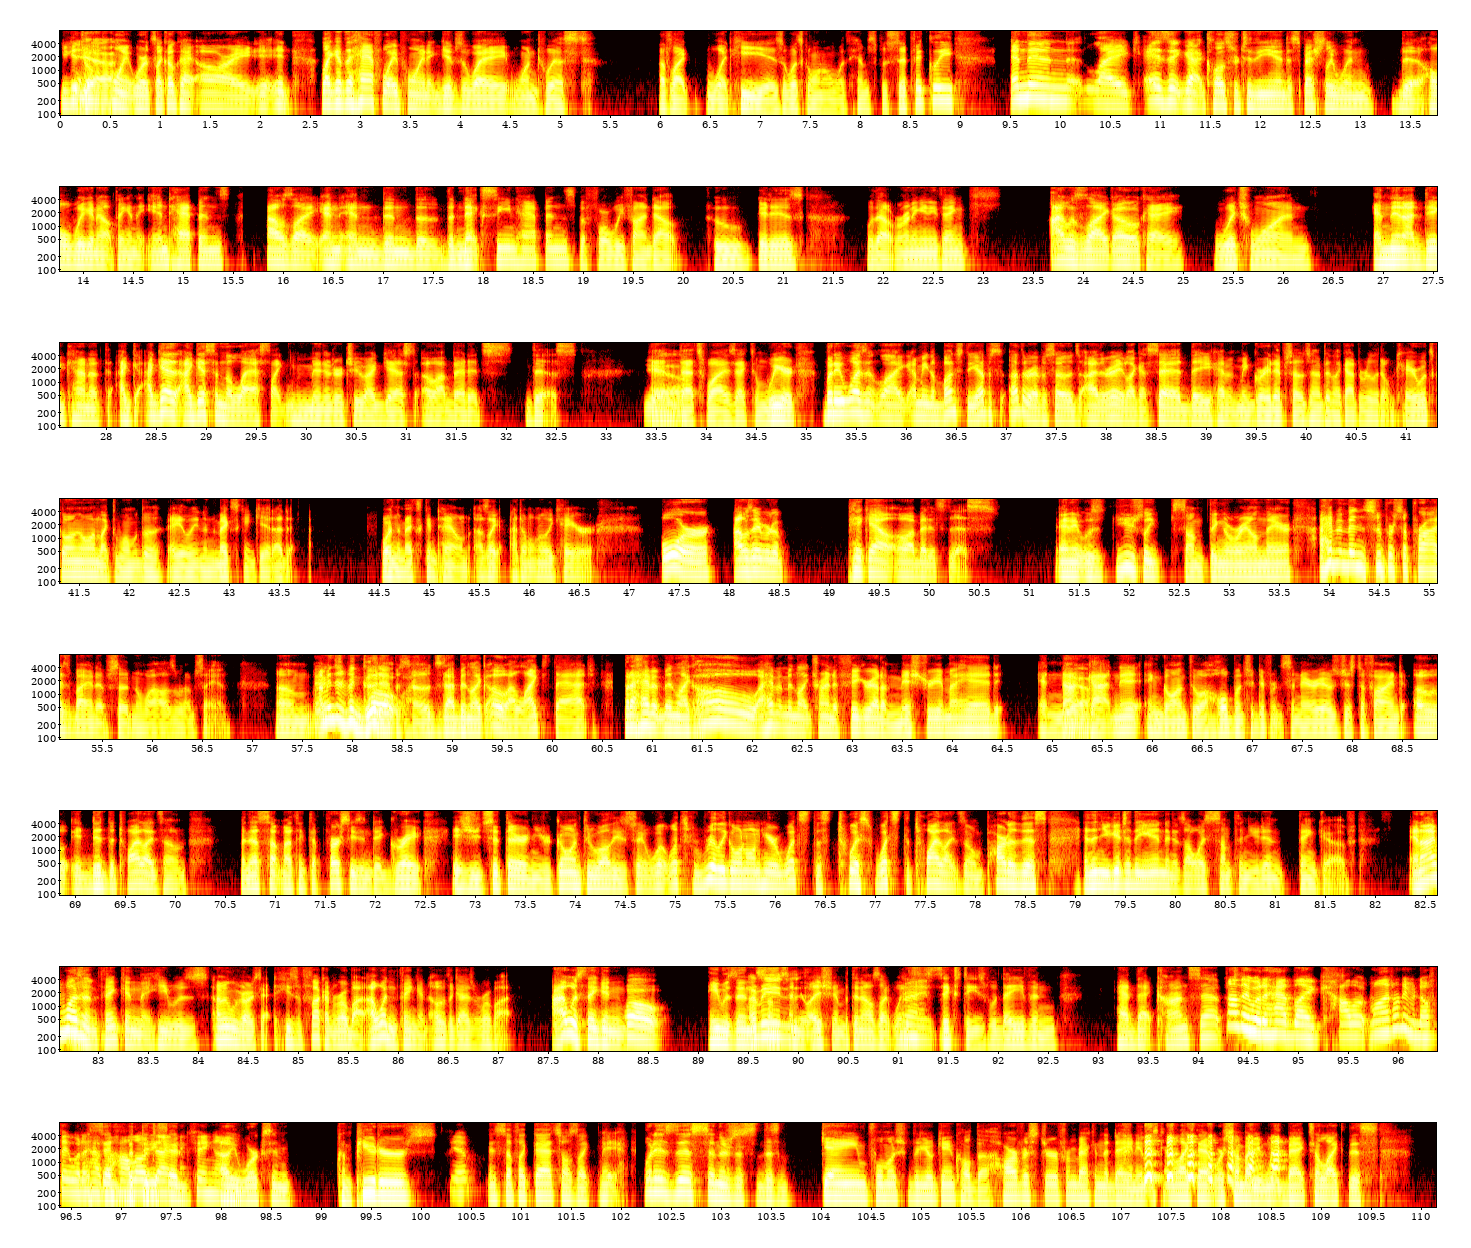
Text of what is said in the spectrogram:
You get to a point where it's like, okay, all right. It, it like at the halfway point, it gives away one twist of like what he is, what's going on with him specifically. And then, like, as it got closer to the end, especially when the whole wigging out thing in the end happens, I was like, and and then the the next scene happens before we find out who it is, without running anything. I was like, oh, okay, which one? And then I did kind of, I, I guess, I guess in the last like minute or two, I guessed, oh, I bet it's this Yeah. and that's why he's acting weird. But it wasn't like I mean, a bunch of the other episodes, either a like I said, they haven't been great episodes, and I've been like, I really don't care what's going on, like the one with the alien and the Mexican kid, I or in the Mexican town. I was like, I don't really care. Or I was able to pick out, oh, I bet it's this. And it was usually something around there. I haven't been super surprised by an episode in a while, is what I'm saying. Um, I mean, there's been good Well- episodes that I've been like, oh, I liked that, but I haven't been like, oh, I haven't been like trying to figure out a mystery in my head and not Yeah. gotten it and gone through a whole bunch of different scenarios just to find, oh, it did the Twilight Zone. And that's something I think the first season did great. Is you'd sit there and you're going through all these, say, what, what's really going on here? What's this twist? What's the Twilight Zone part of this? And then you get to the end and it's always something you didn't think of. And I wasn't thinking that he was. I mean, we've already said he's a fucking robot. I wasn't thinking, oh, the guy's a robot. I was thinking Well, he was in I some mean- simulation, but then I was like, wait, Right. sixties? Would they even have that concept? No, they would have had like hollow. Well, I don't even know if they would have had said- the but hollow then deck said, thing Oh, he works in computers Yep. and stuff like that. So I was like, man, what is this? And there's this this game, full motion video game called The Harvester from back in the day, and it was kind of like that, where somebody went back to like this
